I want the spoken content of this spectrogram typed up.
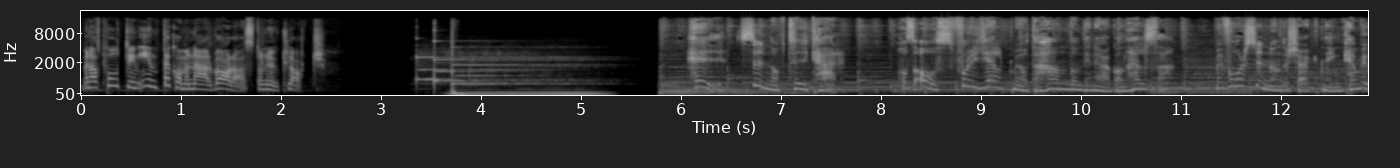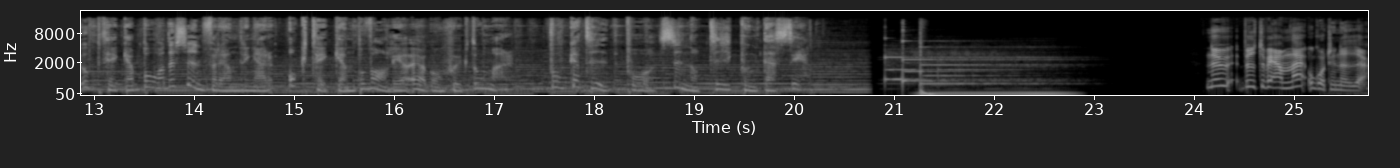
Men att Putin inte kommer närvara står nu klart. Hej, Synoptik här. Hos oss får du hjälp med att ta hand om din ögonhälsa. Med vår synundersökning kan vi upptäcka både synförändringar och tecken på vanliga ögonsjukdomar. Boka tid på synoptik.se. Nu byter vi ämne och går till nöje.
